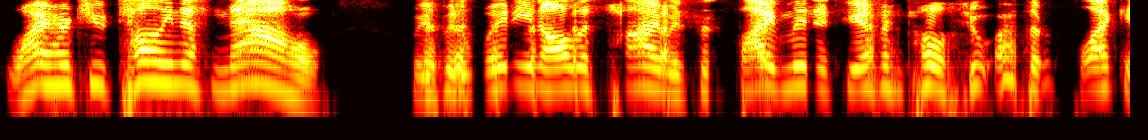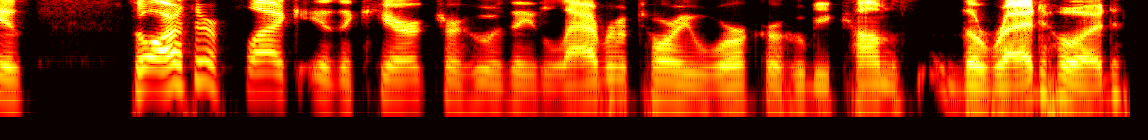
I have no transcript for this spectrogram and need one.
why aren't you telling us now? We've been waiting all this time. It's been five minutes. You haven't told us who Arthur Fleck is. So Arthur Fleck is a character who is a laboratory worker who becomes the Red Hood,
